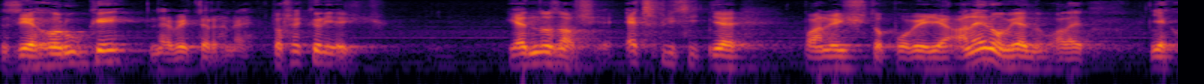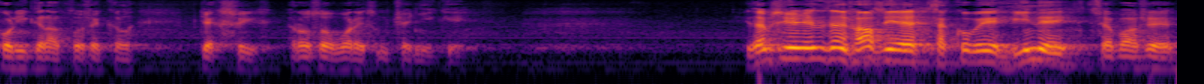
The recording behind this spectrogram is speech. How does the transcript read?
z jeho ruky nevytrhne. To řekl Ježíš. Jednoznačně, explicitně pan Ježíš to pověděl. A nejenom jednou, ale několikrát to řekl v těch svých rozhovorech s učeníky. Já myslím, že ten hlas je takový jiný, třeba, že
